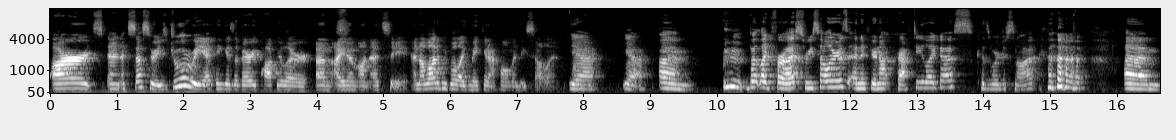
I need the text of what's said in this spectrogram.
arts, and accessories. Jewelry, I think, is a very popular um, item on Etsy, and a lot of people like make it at home and they sell it. Yeah. Yeah. Um, but like for us resellers, and if you're not crafty like us, because we're just not, um,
